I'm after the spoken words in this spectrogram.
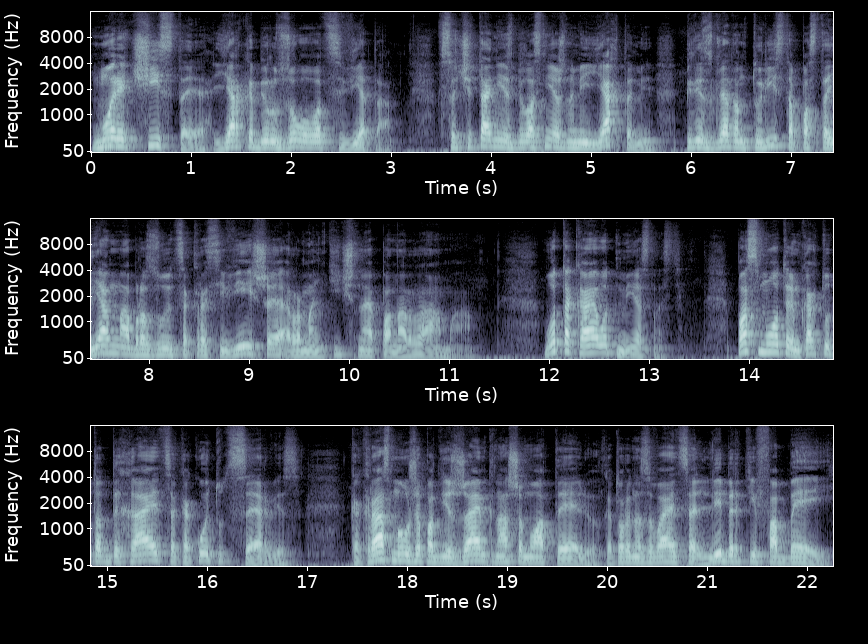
Море чистое, ярко-бирюзового цвета. В сочетании с белоснежными яхтами перед взглядом туриста постоянно образуется красивейшая романтичная панорама. Вот такая вот местность. Посмотрим, как тут отдыхается, какой тут сервис. Как раз мы уже подъезжаем к нашему отелю, который называется Liberty Fabay.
